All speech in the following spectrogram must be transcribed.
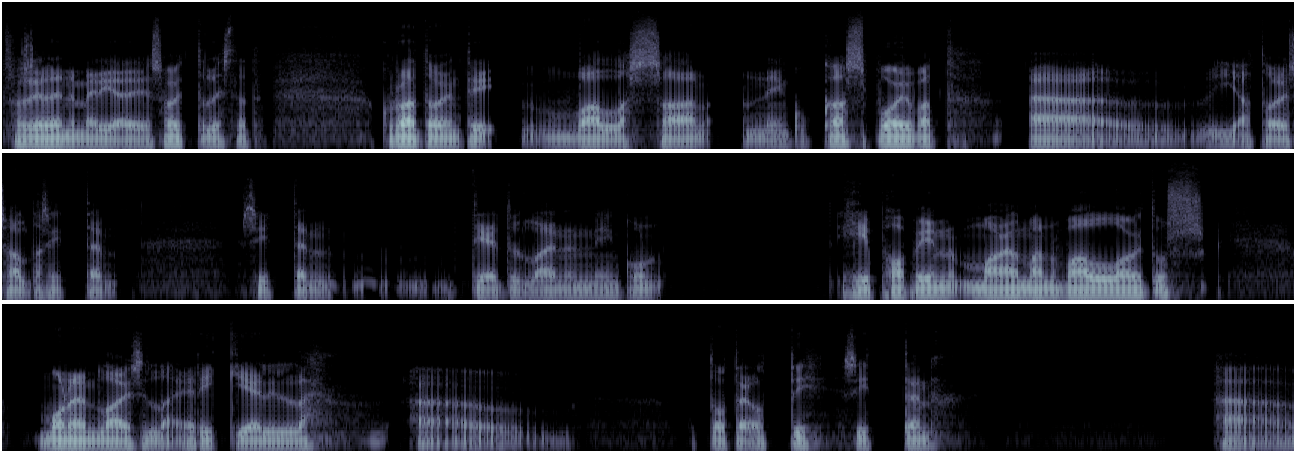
sosiaalinen media ja soittolistat kuratointi vallassaan niin kuin kasvoivat ää, ja toisaalta sitten, sitten tietynlainen niin kuin hip-hopin maailmanvalloitus monenlaisilla eri kielillä ää, toteutti sitten ää,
